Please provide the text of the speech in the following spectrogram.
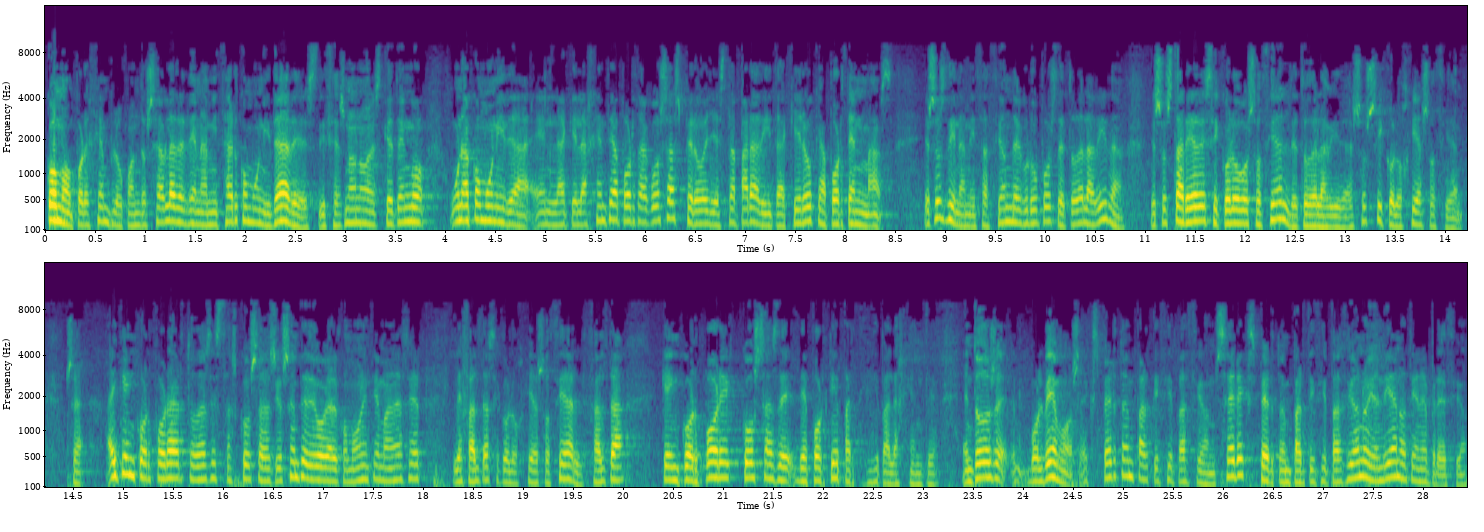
Como, por ejemplo, cuando se habla de dinamizar comunidades, dices, no, no, es que tengo una comunidad en la que la gente aporta cosas, pero oye, está paradita, quiero que aporten más. Eso es dinamización de grupos de toda la vida. Eso es tarea de psicólogo social de toda la vida. Eso es psicología social. O sea, hay que incorporar todas estas cosas. Yo siempre digo que al community manager le falta psicología social, falta que incorpore cosas de, por qué participa la gente. Entonces, eh, volvemos, experto en participación. Ser experto en participación hoy en día no tiene precio.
